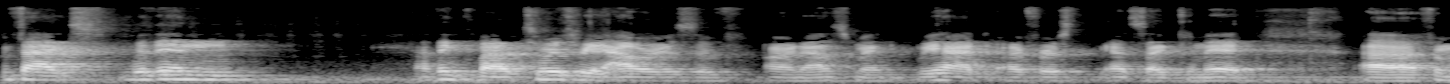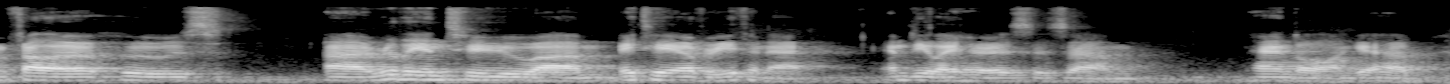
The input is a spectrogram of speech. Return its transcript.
in fact, within I think about two or three hours of our announcement, we had our first outside commit uh, from a fellow who's uh, really into um, ATA over Ethernet. MD Layher is his um, handle on GitHub,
